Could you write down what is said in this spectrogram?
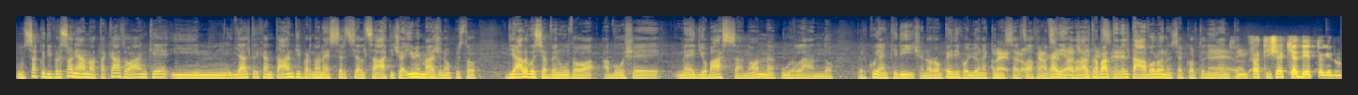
Un sacco di persone hanno attaccato anche i- gli altri cantanti per non essersi alzati. Cioè, io mi immagino questo dialogo sia avvenuto a, a voce medio-bassa, non urlando. Per cui anche lì, cioè, non rompete i coglioni a chi Vabbè, non si è però, alzato. cazzo, Magari era dall'altra parte se- del tavolo e non si è accorto di Eh, niente. vabbè. Infatti c'è chi ha detto che non,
